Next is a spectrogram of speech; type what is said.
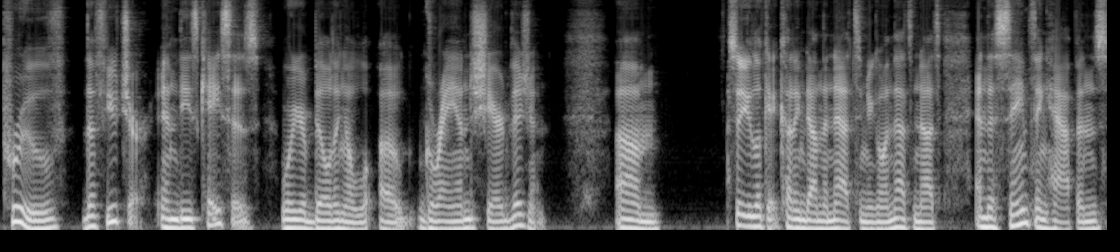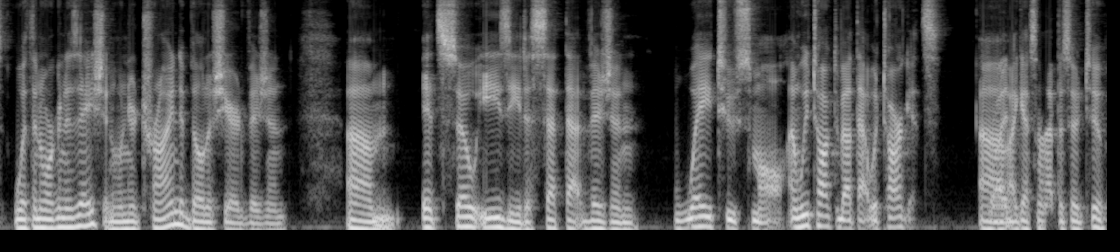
prove the future in these cases where you're building a, a grand shared vision. Um, so you look at cutting down the nets and you're going, that's nuts. And the same thing happens with an organization when you're trying to build a shared vision um, it's so easy to set that vision way too small. And we talked about that with targets, uh, right. I guess, on episode two.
